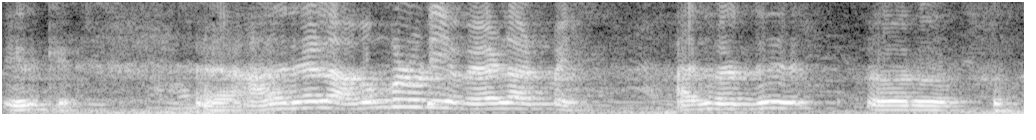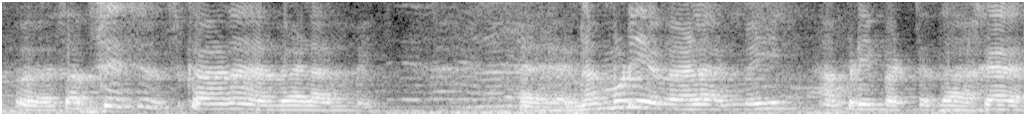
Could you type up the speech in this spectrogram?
இருக்கு. அதனால அவங்களுடைய வேளாண்மை அது வந்து ஒரு சப்சிஸ்டன்ஸ்க்கான வேளாண்மை. நம்முடைய வேளாண்மை அப்படிப்பட்டதாக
